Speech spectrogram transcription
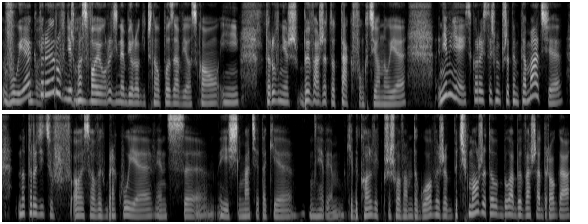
wujek, który również ma mhm. swoją rodzinę biologiczną poza wioską i to również bywa, że to tak funkcjonuje. Niemniej, skoro jesteśmy przy tym temacie, no to rodziców OS-owych brakuje, więc y, jeśli macie takie, nie wiem, kiedykolwiek przyszło wam do głowy, że być może to byłaby wasza droga,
